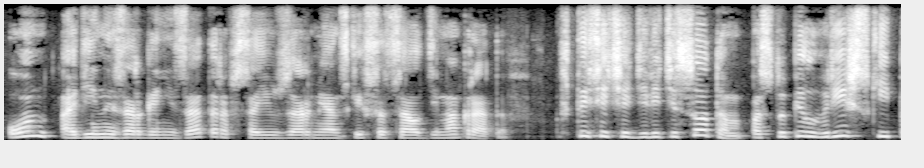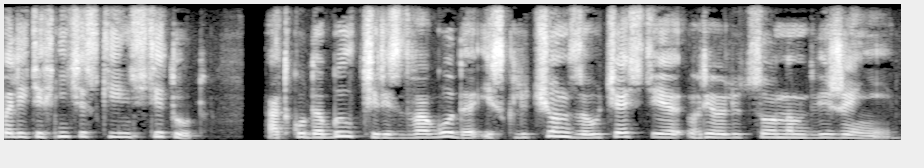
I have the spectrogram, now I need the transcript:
он один из организаторов Союза армянских социал-демократов. В 1900-м поступил в Рижский политехнический институт, откуда был через два года исключен за участие в революционном движении.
